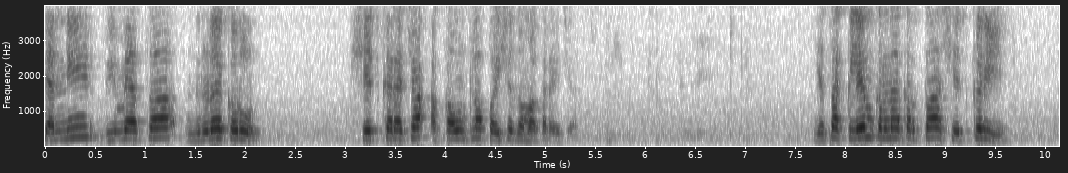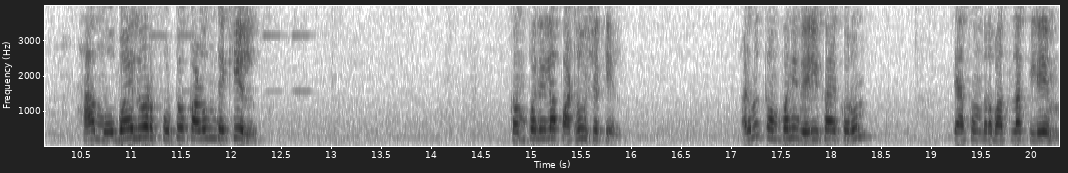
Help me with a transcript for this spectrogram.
त्यांनी विम्याचा निर्णय करून शेतकऱ्याच्या अकाउंटला पैसे जमा करायचे आहेत. याचा क्लेम करण्याकरता शेतकरी हा मोबाईलवर फोटो काढून देखील कंपनीला पाठवू शकेल. आणि मग कंपनी व्हेरीफाय करून त्या संदर्भातला क्लेम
